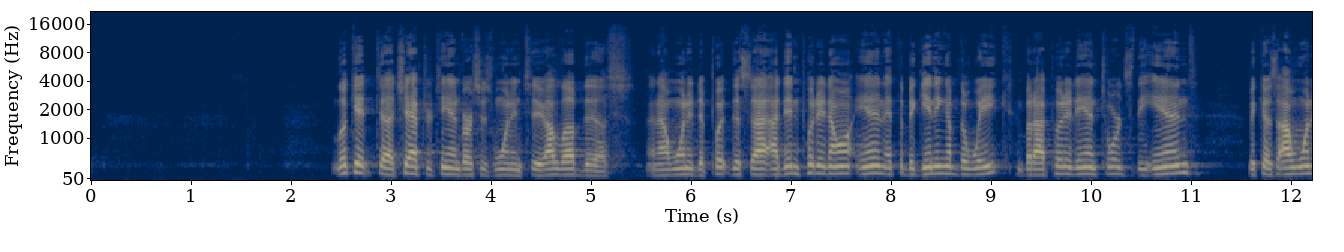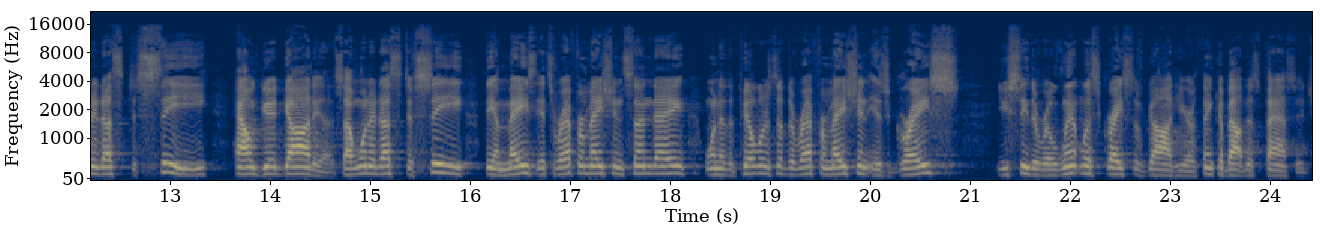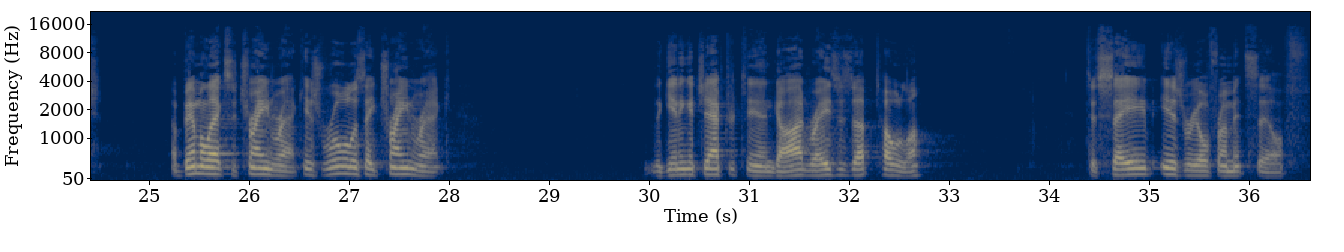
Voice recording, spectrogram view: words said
Look at uh, chapter 10, verses 1 and 2. I love this, and I wanted to put this, I, I didn't put it on, in at the beginning of the week, but I put it in towards the end because I wanted us to see how good God is. I wanted us to see the amazing, it's Reformation Sunday. One of the pillars of the Reformation is grace. You see the relentless grace of God here. Think about this passage. Abimelech's a train wreck, his rule is a train wreck. Beginning of chapter 10, God raises up Tola to save Israel from itself.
